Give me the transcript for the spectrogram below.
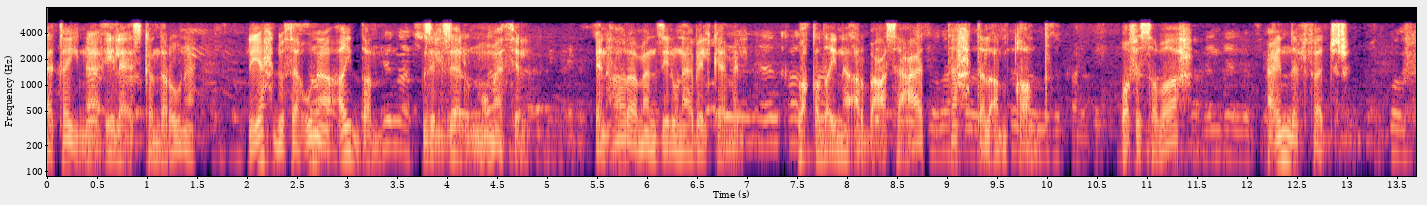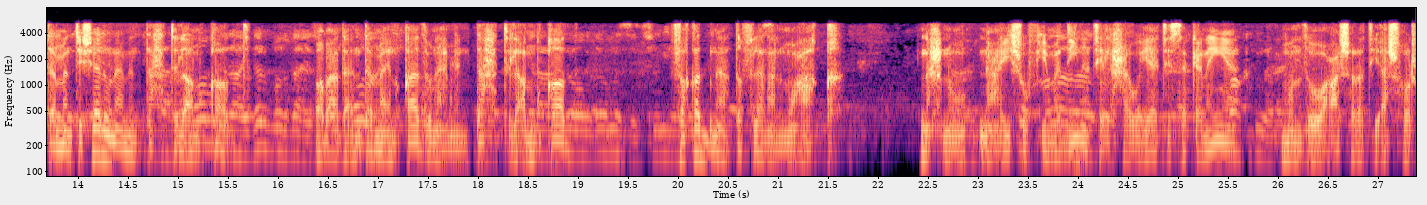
أتينا إلى اسكندرونة ليحدث هنا أيضا زلزال مماثل. انهار منزلنا بالكامل. وقضينا أربع ساعات تحت الأنقاض. وفي الصباح عند الفجر تم انتشالنا من تحت الأنقاض. وبعد أن تم إنقاذنا من تحت الأنقاض فقدنا طفلنا المعاق. نحن نعيش في مدينة الحاويات السكنية منذ عشرة أشهر.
